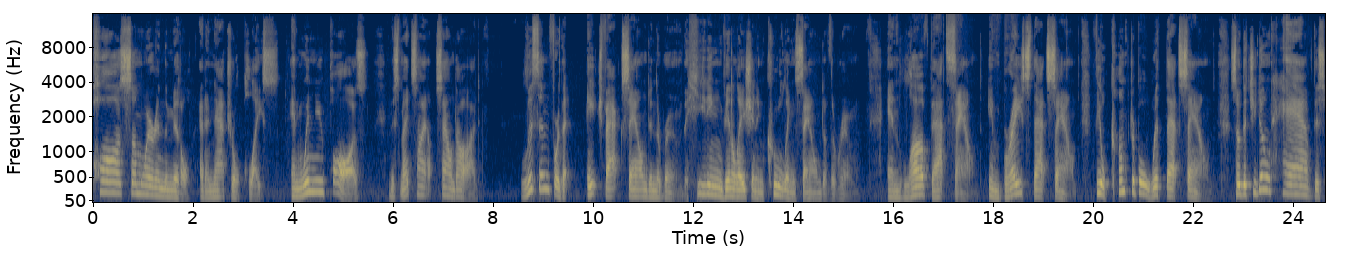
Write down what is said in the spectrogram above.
pause somewhere in the middle at a natural place. And when you pause, and this might sound odd, listen for the HVAC sound in the room, the heating, ventilation, and cooling sound of the room, and love that sound. Embrace that sound. Feel comfortable with that sound so that you don't have this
